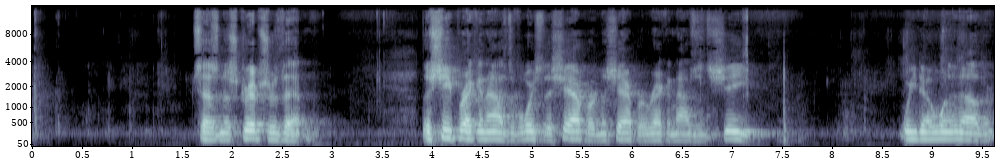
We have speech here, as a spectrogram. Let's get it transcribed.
It says in the scripture that the sheep recognize the voice of the shepherd, and the shepherd recognizes the sheep. We know one another.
